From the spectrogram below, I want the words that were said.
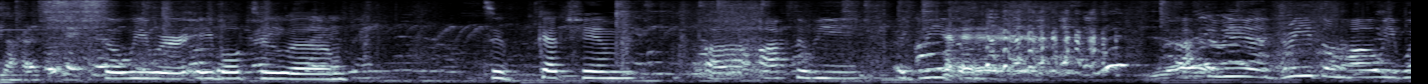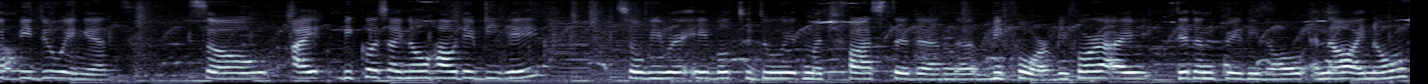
Yeah. So we were able to um, to catch him uh, after we agreed after we agreed on how we would be doing it. So I, because I know how they behave, so we were able to do it much faster than uh, before. Before I didn't really know, and now I know.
